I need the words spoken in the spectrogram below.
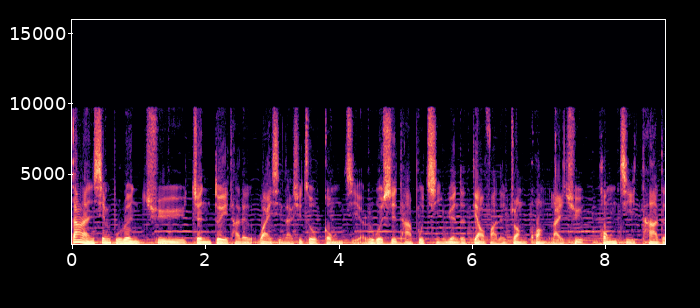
当然，先不论去针对他的外形来去做攻击啊，如果是他不情愿的掉发的状况来去抨击他的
